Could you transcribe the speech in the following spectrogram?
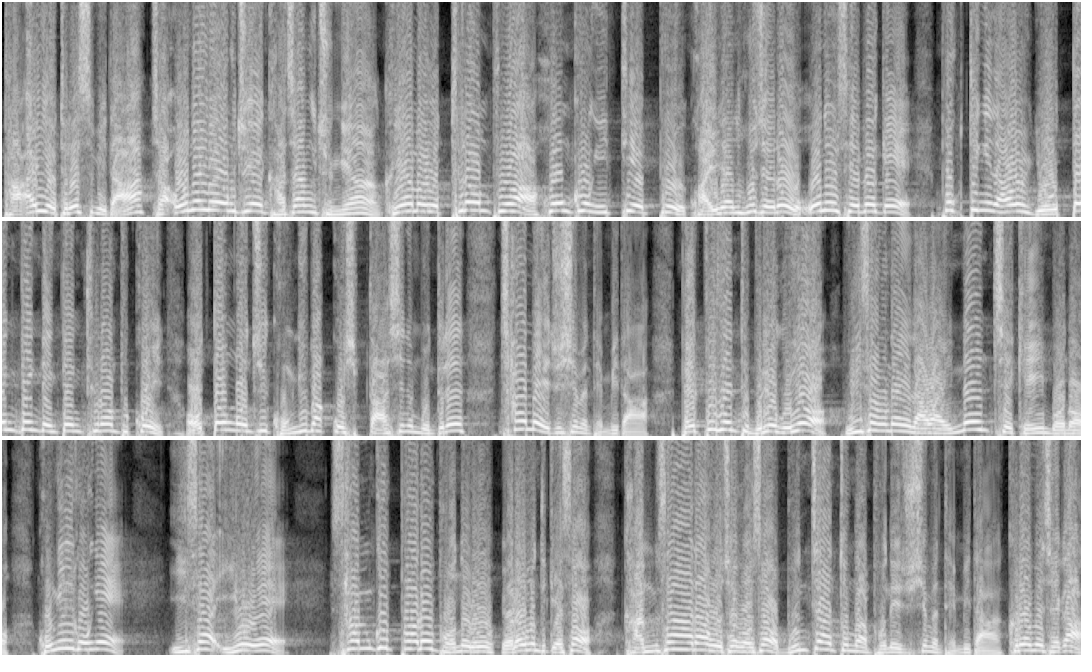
다 알려드렸습니다. 자 오늘 내용 중에 가장 중요한 그야말로 트럼프와 홍콩 ETF 관련 호재로 오늘 새벽에 폭 등이 나올 요 땡땡땡땡 트럼프 코인 어떤 건지 공유받고 싶다 하시는 분들은 참여해 주시면 됩니다. 100% 무료고요. 위상단에 나와 있는 제 개인 번호 010에 2425에 3985 번호로 여러분들께서 감사하라고 적어서 문자 한 통만 보내주시면 됩니다. 그러면 제가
